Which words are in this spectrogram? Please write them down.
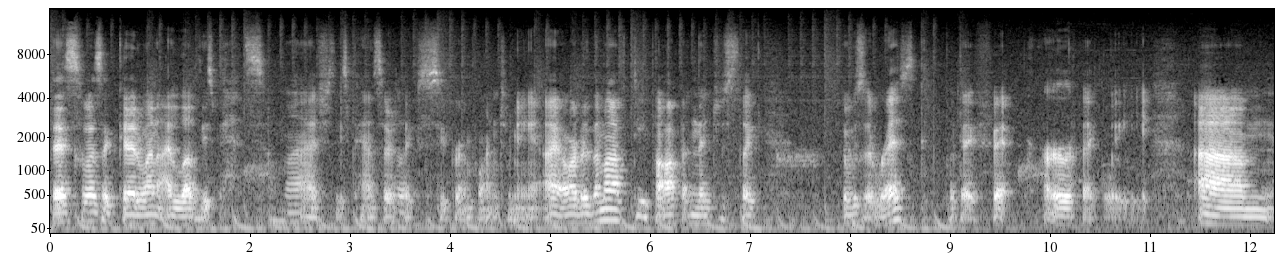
this was a good one. I love these pants much. These pants are like super important to me. I ordered them off Depop and they just like, it was a risk, but they fit perfectly. Um,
